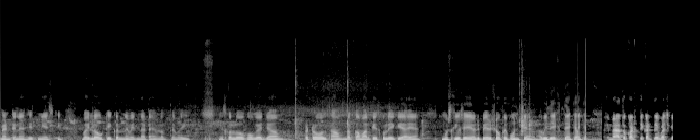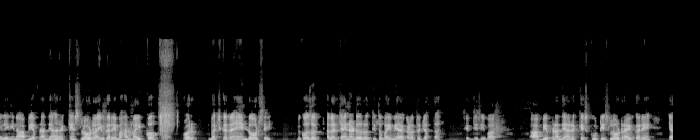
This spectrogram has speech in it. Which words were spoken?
मेंटेनेंस इतनी है इसकी। भाई लोग ठीक करने में इतना टाइम लगता है भाई। इसका लॉक हो गया जाम पेट्रोल था हम धक्का मार के इसको लेके आए हैं। मुश्किल से ये रिपेयर शॉप पे पहुँचे हैं। अभी देखते हैं क्या क्या भाई मैं तो करते करते बच गए लेकिन आप भी अपना ध्यान रखें। स्लो ड्राइव करें बाहर बाइक को और बच कर रहे हैं डोर से। बिकॉज़ ऑफ़ अगर चाइना डोर होती तो भाई मेरा गला तो जाता। सीधी सी बात। आप भी अपना ध्यान रखें। स्कूटी स्लो ड्राइव करें या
